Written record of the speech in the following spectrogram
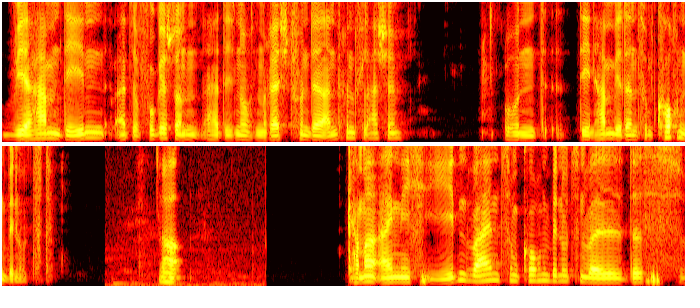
wir haben den, also vorgestern hatte ich noch einen Rest von der anderen Flasche und den haben wir dann zum Kochen benutzt. Ja. Kann man eigentlich jeden Wein zum Kochen benutzen, weil das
